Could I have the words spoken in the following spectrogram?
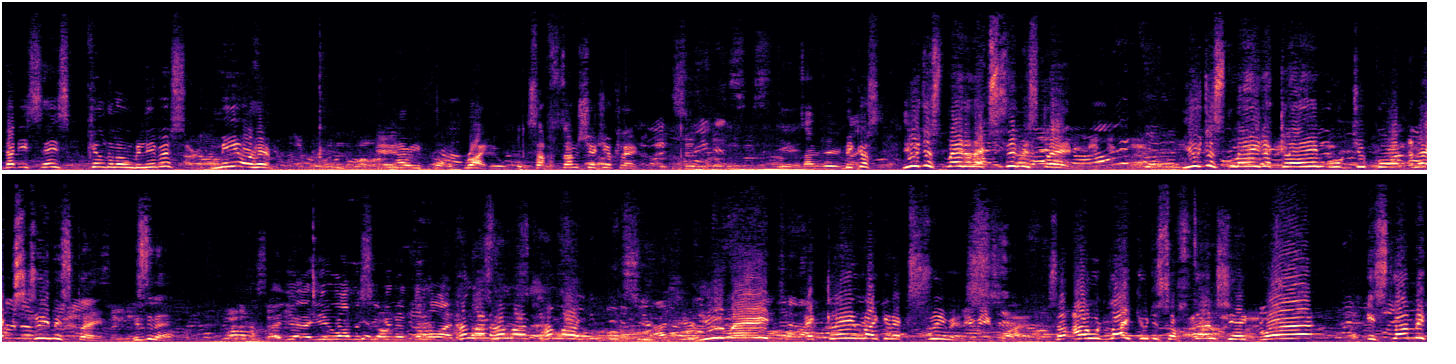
that it says kill the non-believers? Me or him? Harry Potter. Right. Substantiate your claim. Because you just made an extremist claim. You just made a claim what you call an extremist claim, isn't it? Uh, yeah, are you obviously going to deny that? Hang on, hang on, hang on. You made a claim like an extremist. So I would like you to substantiate where Islamic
